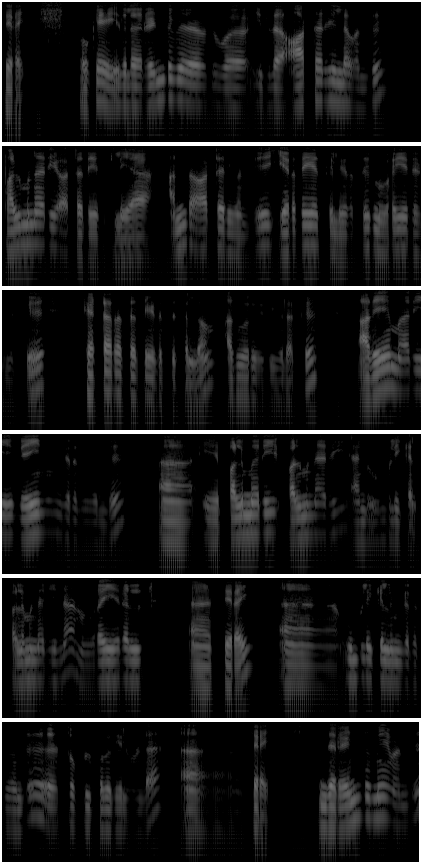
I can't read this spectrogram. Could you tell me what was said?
சிறை. ஓகே? இதில் ரெண்டு இதில் ஆர்டரியில் வந்து பல்முனரி ஆர்டரி இருக்கு இல்லையா? அந்த ஆர்டரி வந்து இருதயத்திலிருந்து நுரையீரலுக்கு கெட்ட ரத்தத்தை எடுத்து செல்லும். அது ஒரு விதிவிலக்கு. அதே மாதிரி வெயினுங்கிறது வந்து பல்மரி பல்முனரி அண்ட் உம்பிளிக்கல் பல்மனரினா நுரையீரல் சிறை. உம்பிளிக்கலுங்கிறது வந்து தொப்புள் பகுதியில் உள்ள சிறை. இந்த ரெண்டுமே வந்து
